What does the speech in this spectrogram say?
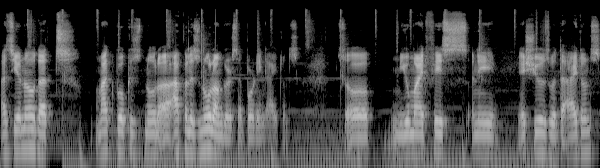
as you know that MacBook is no uh, Apple is no longer supporting iTunes so you might face any issues with the iTunes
